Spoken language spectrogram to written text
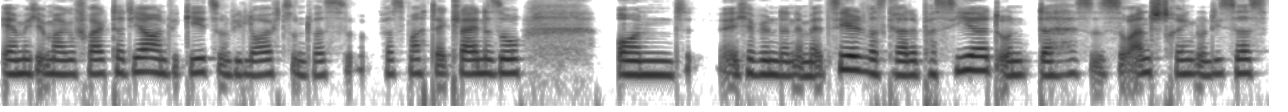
er mich immer gefragt hat, ja, und wie geht's und wie läuft's und was, was macht der Kleine so? Und ich habe ihm dann immer erzählt, was gerade passiert und das ist so anstrengend und dies, das.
